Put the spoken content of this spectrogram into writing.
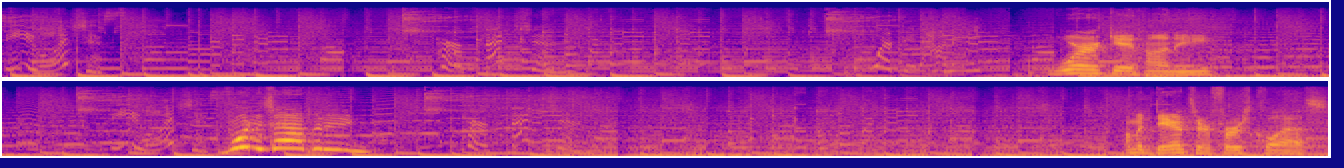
Delicious. Perfection. Work it, honey. Work it, honey. Delicious. What is happening? Perfection. I'm a dancer, first class.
